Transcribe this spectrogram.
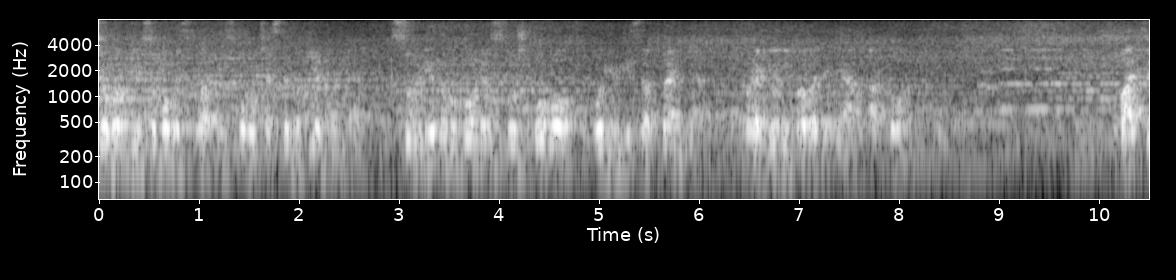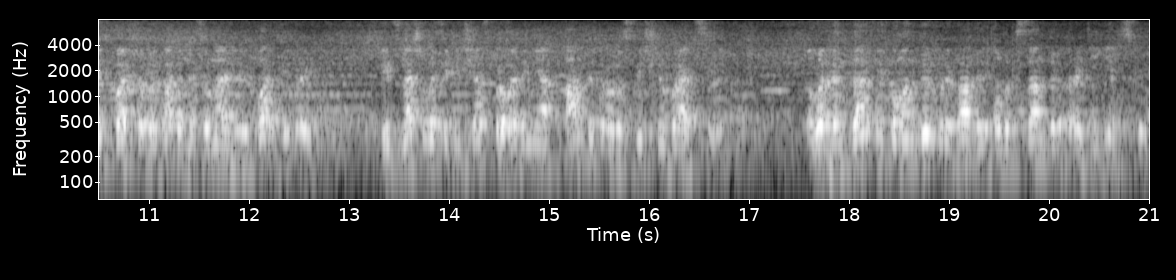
Сьогодні особовий склад військових частин об'єднання сумлінно виконує службово-бойові завдання в районі проведення АТО. 21 бригада Національної гвардії України відзначилася під час проведення антитерористичної операції. Легендарний командир бригади Олександр Радієвський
